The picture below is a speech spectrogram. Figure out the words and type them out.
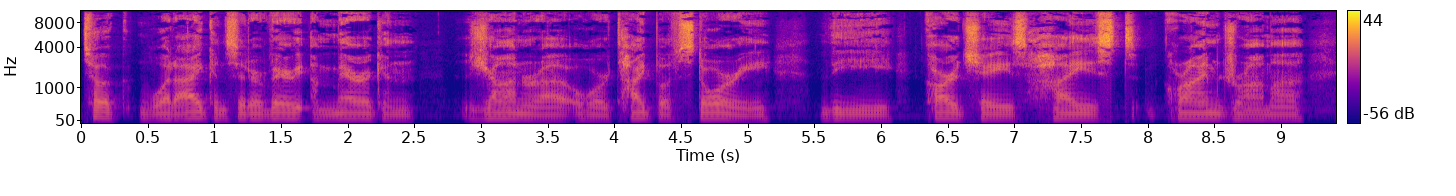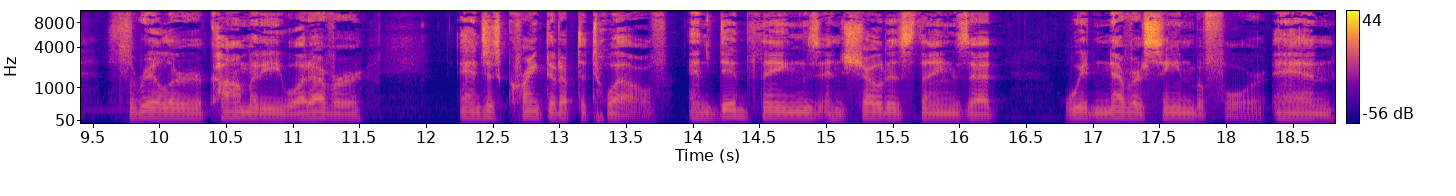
took what I consider a very American genre or type of story the car chase, heist, crime drama, thriller, comedy, whatever and just cranked it up to 12 and did things and showed us things that we'd never seen before. And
